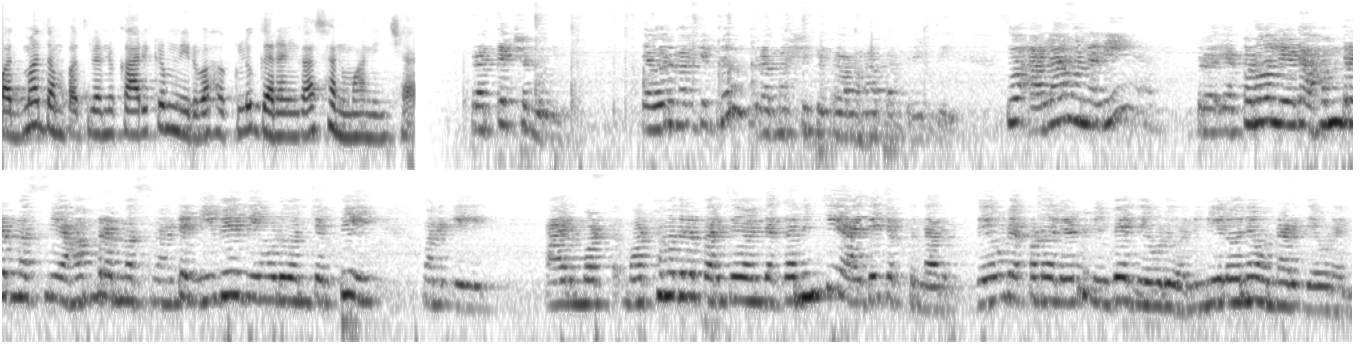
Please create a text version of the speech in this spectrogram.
పద్మ దంపతులను కార్యక్రమ నిర్వాహకులు ఘనంగా సన్మానించారు. ప్రత్యక్ష గురు ఎవరు మనకి ఇప్పుడు? బ్రహ్మర్షి పితామహాపత్రి సో అలా మనని ఎక్కడో లేడు అహం బ్రహ్మస్మి అహం బ్రహ్మస్మి అంటే నీవే దేవుడు అని చెప్పి మనకి ఆయన మొట్ట మొట్టమొదటి పరిచయం దగ్గర నుంచి అదే చెప్తున్నారు. దేవుడు ఎక్కడో లేడు నువ్వే దేవుడు అని. నీలోనే ఉన్నాడు దేవుడు అని.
